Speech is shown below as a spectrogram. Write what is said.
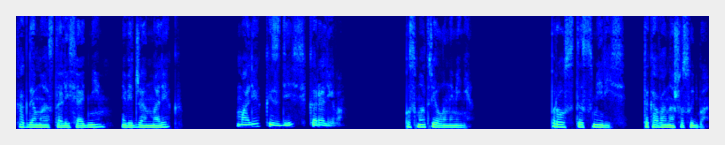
Когда мы остались одни, Виджан Малек, Малек здесь королева. Посмотрела на меня. Просто смирись, такова наша судьба.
